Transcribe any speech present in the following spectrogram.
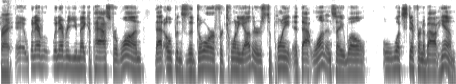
Right. Uh, whenever whenever you make a pass for one, that opens the door for 20 others to point at that one and say, well, what's different about him?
